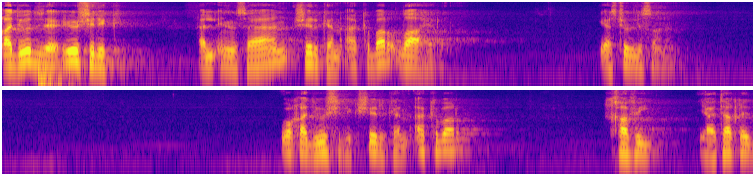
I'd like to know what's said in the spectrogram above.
قد يشرك الإنسان شركا أكبر ظاهرا. يسجد لصنم وقد يشرك شركا أكبر خفي يعتقد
